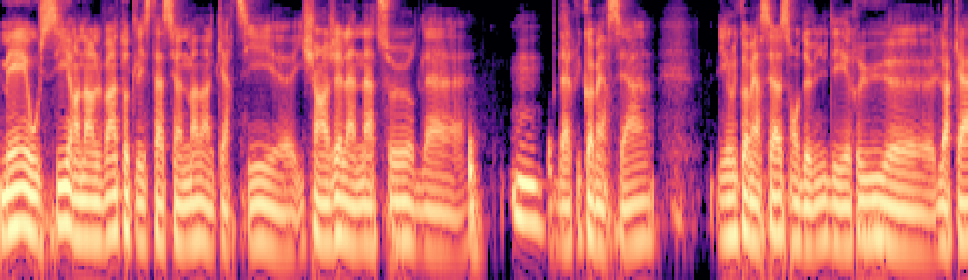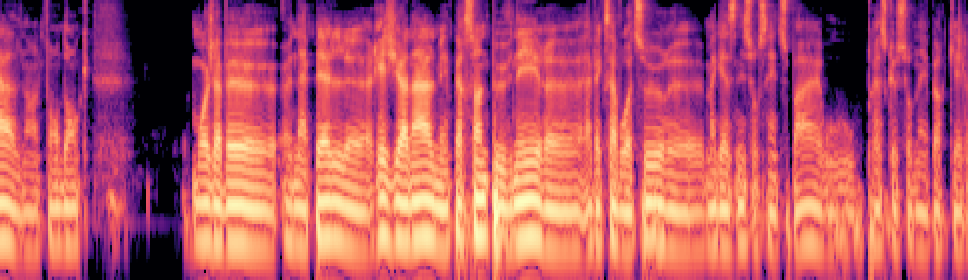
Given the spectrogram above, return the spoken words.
Mais aussi en enlevant tous les stationnements dans le quartier, euh, il changeait la nature de la, Hmm. de la rue commerciale. Les rues commerciales sont devenues des rues euh, locales, dans le fond. Donc, moi, j'avais euh, un appel euh, régional, mais personne ne peut venir avec sa voiture magasiner sur Saint-Hubert ou presque sur n'importe quelle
